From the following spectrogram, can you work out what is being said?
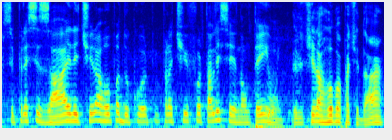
se precisar, ele tira a roupa do corpo pra te fortalecer. Não tem ruim. Ele tira a roupa pra te dar.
